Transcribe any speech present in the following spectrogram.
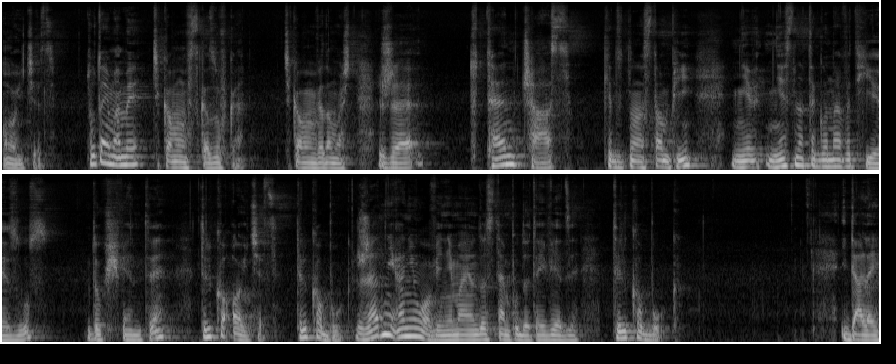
ojciec. Tutaj mamy ciekawą wskazówkę, ciekawą wiadomość, że ten czas, kiedy to nastąpi, nie, nie zna tego nawet Jezus, Duch Święty, tylko Ojciec, tylko Bóg. Żadni aniołowie nie mają dostępu do tej wiedzy, tylko Bóg. I dalej,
